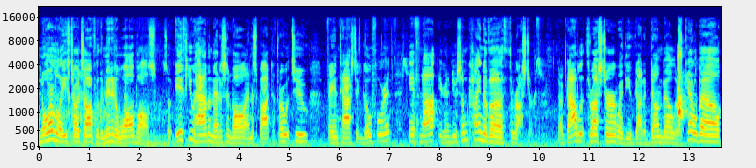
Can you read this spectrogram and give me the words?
normally starts off with a minute of wall balls. So if you have a medicine ball and a spot to throw it to, fantastic, go for it. If not, you're gonna do some kind of a thruster. A goblet thruster, whether you've got a dumbbell or a kettlebell.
